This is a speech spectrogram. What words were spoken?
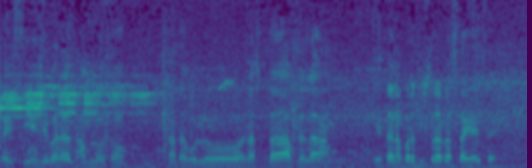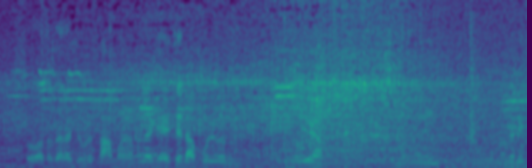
काही सी एन जी भरायला थांबलो होतो. आता बोललो रस्ता आपल्याला येताना परत दुसरा रस्ता घ्यायचा आहे. सो आता जरा जेवढं सामान आपल्याला घ्यायचं आहे दापोलीवरून घेऊया आणि मग एक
